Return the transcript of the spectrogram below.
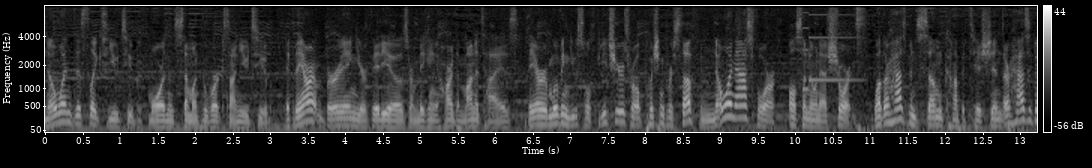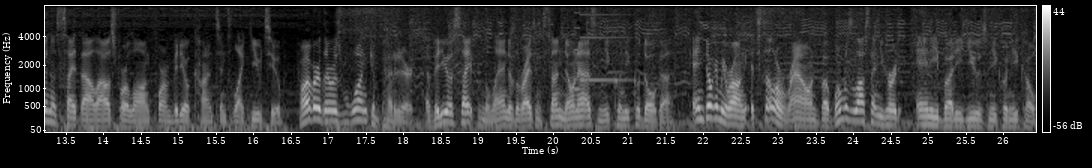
No one dislikes YouTube more than someone who works on YouTube. If they aren't burying your videos or making it hard to monetize, they are removing useful features while pushing for stuff no one asked for, also known as shorts. While there has been some competition, there hasn't been a site that allows for long form video content like YouTube. However, there was one competitor, a video site from the land of the rising sun known as Nico Nico Douga. And don't get me wrong, it's still around, but when was the last time you heard anybody use Nico Nico?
